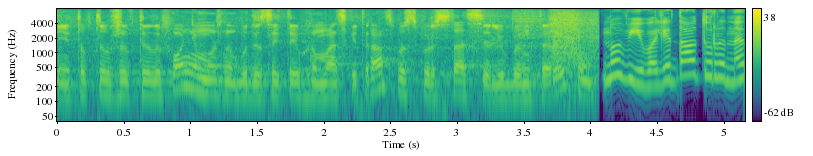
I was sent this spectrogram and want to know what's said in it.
І, тобто, вже в телефоні можна буде зайти в громадський транспорт, скористатися любим тарифом. Нові валідатори не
